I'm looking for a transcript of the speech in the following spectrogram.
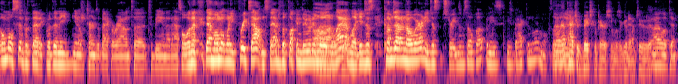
almost sympathetic, but then he you know turns it back around to, to being that asshole. And that, that moment when he freaks out and stabs the fucking dude in Oh, the, that the lab, good. like it just comes out of nowhere, and he just straightens himself up, and he's he's back to normal. So that yeah. Patrick Bates comparison was a good one too. I loved him.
